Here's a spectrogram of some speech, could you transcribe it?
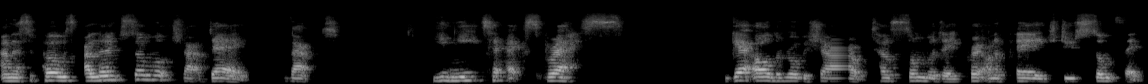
And I suppose I learned so much that day that you need to express, get all the rubbish out, tell somebody, put it on a page, do something.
